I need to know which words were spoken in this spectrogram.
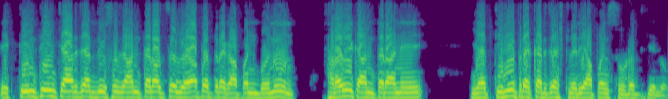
एक तीन तीन चार चार दिवसाच्या अंतराचं वेळापत्रक आपण बनवून ठराविक अंतराने या तिन्ही प्रकारच्या स्लरी आपण सोडत गेलो.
